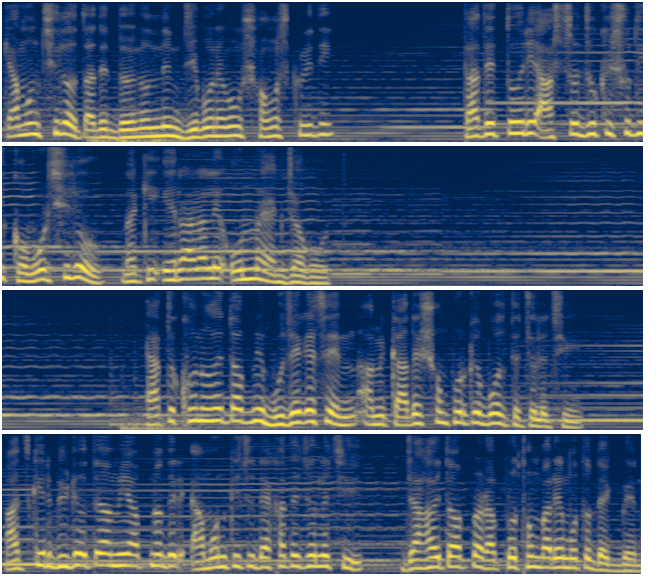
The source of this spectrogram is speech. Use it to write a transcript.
কেমন ছিল তাদের দৈনন্দিন জীবন এবং সংস্কৃতি? তাদের তৈরি আশ্চর্য কি শুধু কবর ছিল, নাকি এর আড়ালে অন্য এক জগৎ? এতক্ষণ হয়তো আপনি বুঝে গেছেন আমি কাদের সম্পর্কে বলতে চলেছি। আজকের ভিডিওতে আমি আপনাদের এমন কিছু দেখাতে চলেছি, যা হয়তো আপনারা প্রথমবারের মতো দেখবেন।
